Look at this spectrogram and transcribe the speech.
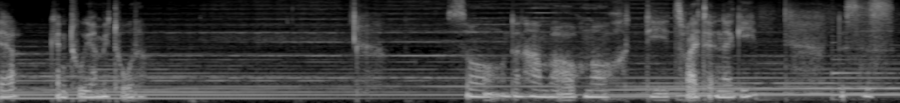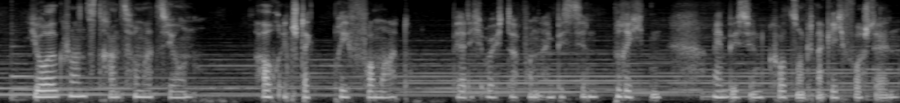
der Kentuya-Methode. So, und dann haben wir auch noch die zweite Energie. Das ist Jolgrons Transformation, auch in Steckbriefformat werde ich euch davon ein bisschen berichten, ein bisschen kurz und knackig vorstellen.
